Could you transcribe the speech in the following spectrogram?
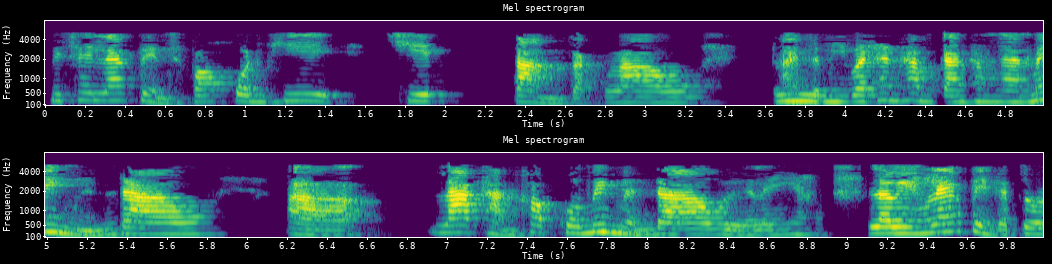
ไม่ใช่แลกเปลี่ยนเฉพาะคนที่คิดต่างจากเรา อาจจะมีวัฒนธรรมการทำงานไม่เหมือนเราอ่ารากฐานครอบครัวไม่เหมือนเราหรืออะไรเงี้ยเรายังแลกเปลี่ยนกับตัว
